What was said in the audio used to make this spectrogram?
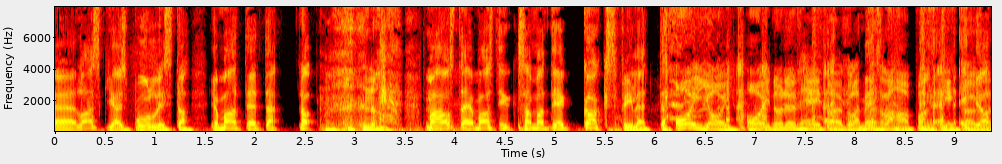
äh, laskiaispullista. Ja mä ajattelin, että no, no. mä ostan ja mä ostin saman tien kaksi filettä. Oi, oi, oi, no nyt hei, toi kun laittaisi rahaa pankkiin. Toi Joo,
